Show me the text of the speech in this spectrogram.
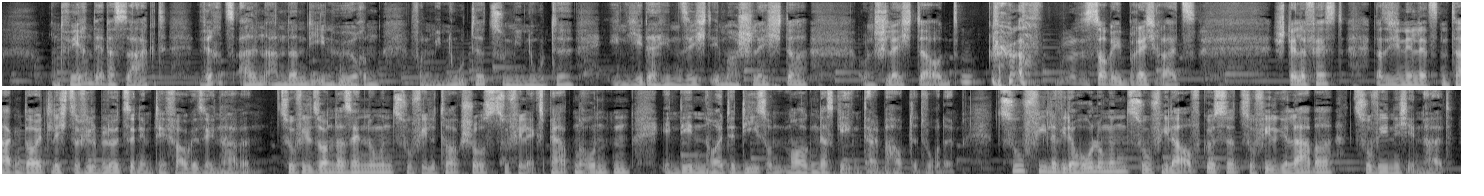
Und während er das sagt, wird's allen anderen, die ihn hören, von Minute zu Minute in jeder Hinsicht immer schlechter und schlechter und sorry, Brechreiz. Stelle fest, dass ich in den letzten Tagen deutlich zu viel Blödsinn im TV gesehen habe. Zu viel Sondersendungen, zu viele Talkshows, zu viele Expertenrunden, in denen heute dies und morgen das Gegenteil behauptet wurde. Zu viele Wiederholungen, zu viele Aufgüsse, zu viel Gelaber, zu wenig Inhalt.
